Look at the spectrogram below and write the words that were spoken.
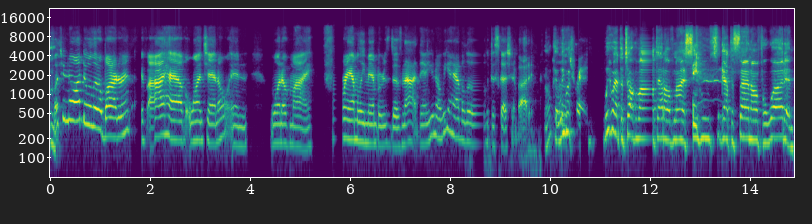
Mm. But you know, I do a little bartering. If I have one channel and one of my family members does not, then you know we can have a little discussion about it. Okay, we we're gonna have to talk about that offline. See who's got to sign off for what, and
